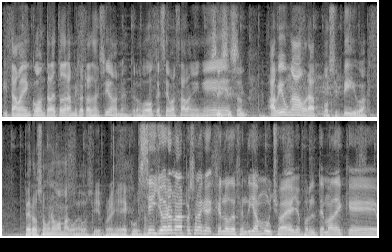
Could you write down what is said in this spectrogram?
y estaban en contra de todas las microtransacciones, de los juegos que se basaban en Sí, sí, eso. sí. Había un aura positiva, pero son unos mamagüevos, sí, por excúsame. Sí, yo era una de las personas que, que lo defendía mucho a ellos por el tema de que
